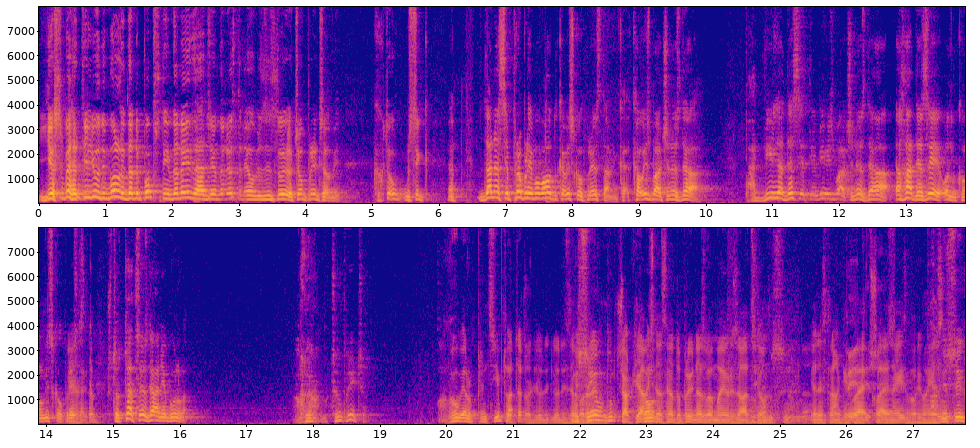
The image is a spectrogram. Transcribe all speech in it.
Jesu mene ti ljudi molili da ne popustim, da ne izađem, da ne ostanemo bez studija. O čemu pričamo mi? Kako to, mislim, danas je problem ova odluka visokog predstavnika, kao izbačen SDA. Pa 2010. je bio izbačen SDA, a HDZ odlukom visokog predstavnika. Što tad se SDA nije bunila. O čemu pričam? Ovo je u principu. To je tačno, ljudi, ljudi Mislim, zaboravaju. Čak ja mislim da sam ja to prvi nazvao majorizacijom jedne stranke koja je, koja je na izborima. Pa. Mislim,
